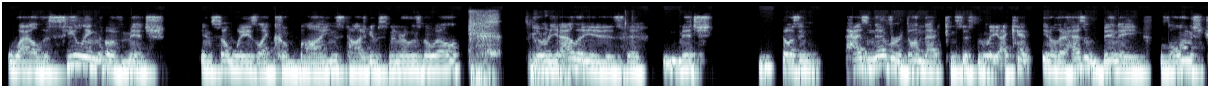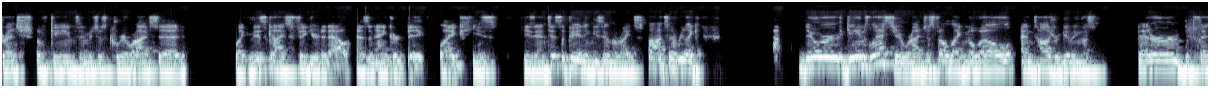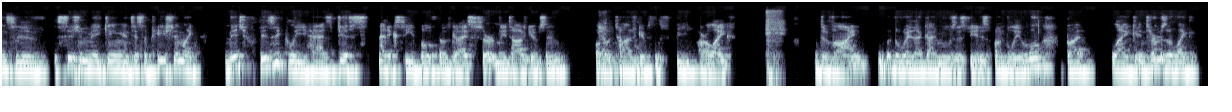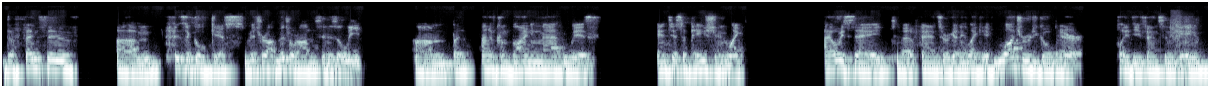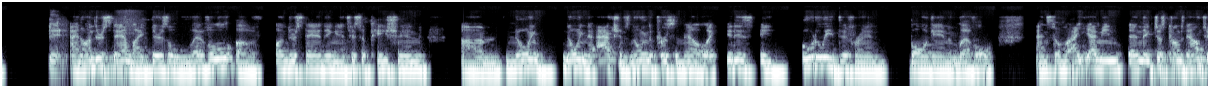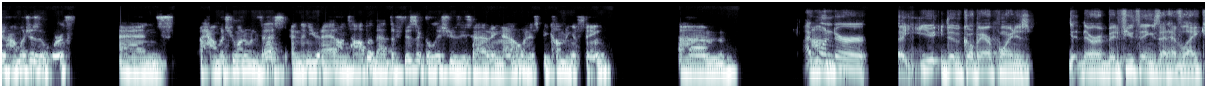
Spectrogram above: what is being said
while the ceiling of Mitch in some ways like combines Taj Gibson and Nerlens Noel. the reality is that Mitch doesn't has never done that consistently. I can't, you know, there hasn't been a long stretch of games in Mitch's career where I've said, like, this guy's figured it out as an anchored big. Like he's he's anticipating, he's in the right spots every like there were games last year where I just felt like Noel and Taj were giving us better defensive decision making, anticipation. Like Mitch physically has gifts that exceed both those guys. Certainly Taj Gibson, although yeah. Taj Gibson's feet are like divine. The way that guy moves his feet is unbelievable. But like in terms of like defensive, um, physical gifts, Mitch, Mitchell Robinson is elite. Um, but kind of combining that with anticipation, like I always say to fans who are getting like, if watch Rudy Gobert play defense in a game and understand like there's a level of understanding anticipation um, knowing knowing the actions knowing the personnel like it is a totally different ball game and level. And so i i mean and it just comes down to how much is it worth and how much you want to invest and then you add on top of that the physical issues he's having now and it's becoming a thing um i um, wonder uh, you the gobert point is there have been a few things that have like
